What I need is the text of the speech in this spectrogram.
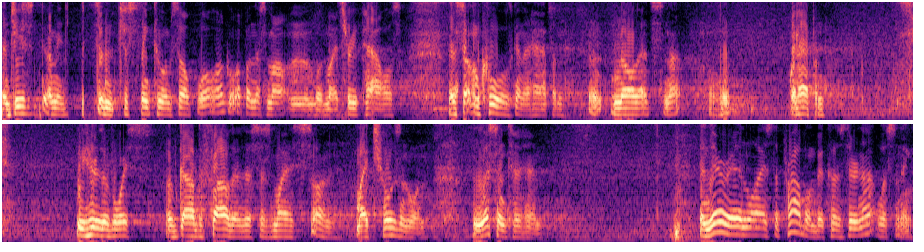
And Jesus, I mean, Jesus didn't just think to himself, well, I'll go up on this mountain with my three pals, and something cool is going to happen. No, that's not what happened. We hear the voice of God the Father, this is my Son, my chosen one. Listen to him. And therein lies the problem because they're not listening.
